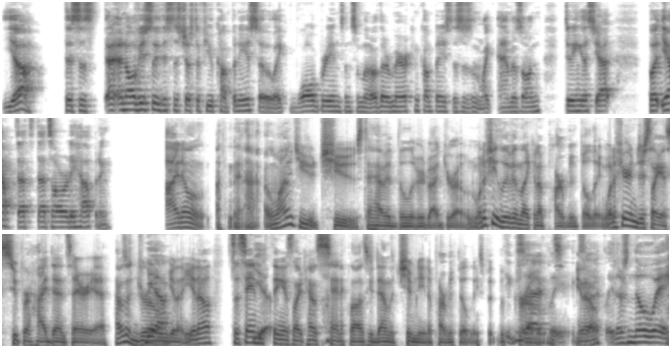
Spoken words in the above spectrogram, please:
yeah, this is and obviously this is just a few companies so like walgreens and some other american companies this isn't like amazon doing this yet but yeah that's that's already happening I don't. Why would you choose to have it delivered by drone? What if you live in like an apartment building? What if you're in just like a super high dense area? How's a drone Yeah. gonna? You know, it's the same Yeah. thing as like how Santa Claus get down the chimney in apartment buildings, but with exactly drones. You know, exactly there's no way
